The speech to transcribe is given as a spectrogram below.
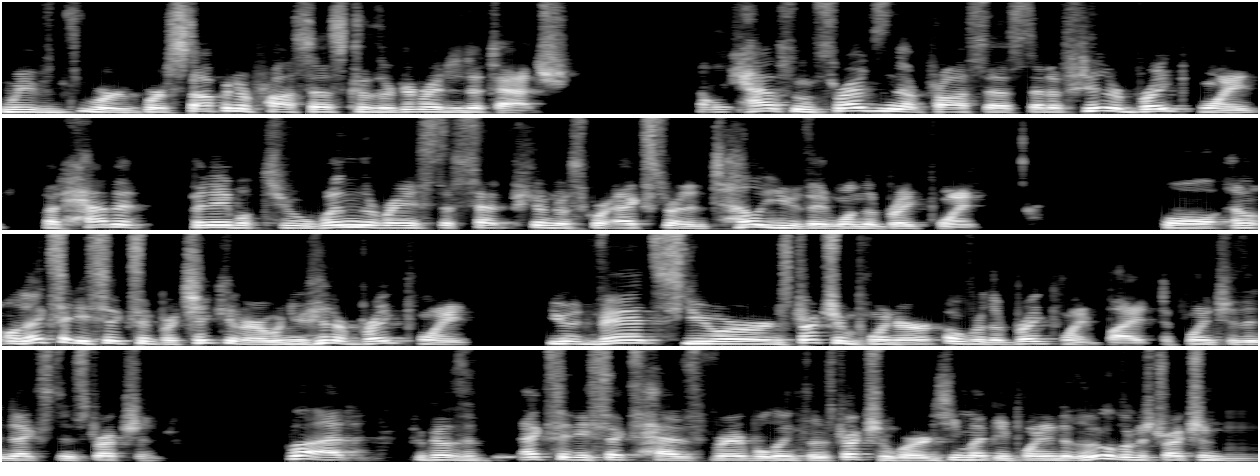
we've we're, we're stopping a process because they're getting ready to detach. And we have some threads in that process that have hit a breakpoint but haven't been able to win the race to set p underscore x thread and tell you they won the breakpoint. Well, on x86 in particular, when you hit a breakpoint, you advance your instruction pointer over the breakpoint byte to point to the next instruction. But because x86 has variable length instruction words, you might be pointing to the middle of an instruction.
